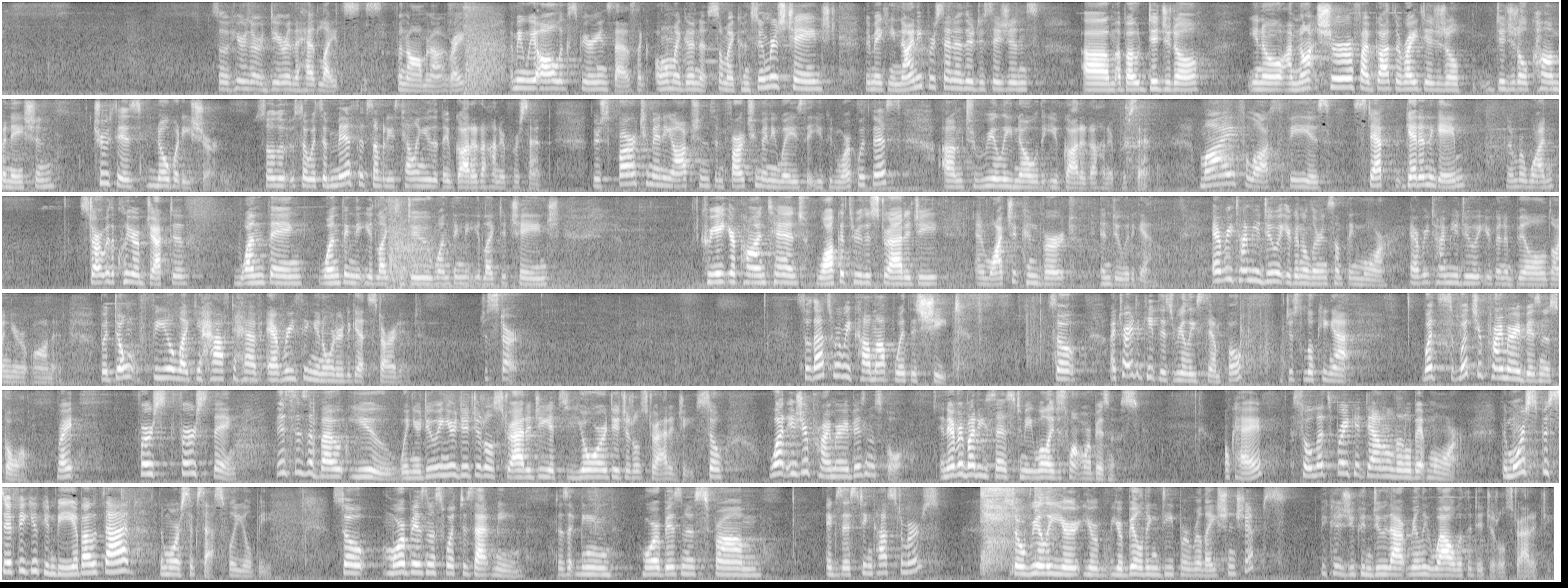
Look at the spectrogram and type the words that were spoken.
So here's our deer in the headlights phenomena, right? I mean, we all experience that. It's like, oh my goodness. So my consumers changed. They're making 90% of their decisions um, about digital you know, I'm not sure if I've got the right digital, digital combination. Truth is, nobody's sure. So, so it's a myth if somebody's telling you that they've got it 100%. There's far too many options and far too many ways that you can work with this um, to really know that you've got it 100%. My philosophy is step, get in the game, number one. Start with a clear objective, one thing, one thing that you'd like to do, one thing that you'd like to change. Create your content, walk it through the strategy, and watch it convert and do it again. Every time you do it, you're going to learn something more. Every time you do it, you're going to build on your on it. But don't feel like you have to have everything in order to get started. Start. So that's where we come up with this sheet. So I tried to keep this really simple, just looking at what's, what's your primary business goal, right? First, first thing, this is about you. When you're doing your digital strategy, it's your digital strategy. So what is your primary business goal? And everybody says to me, well, I just want more business. Okay, so let's break it down a little bit more. The more specific you can be about that, the more successful you'll be. So, more business, what does that mean? Does it mean more business from existing customers? So, really, you're, you're, you're building deeper relationships because you can do that really well with a digital strategy.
